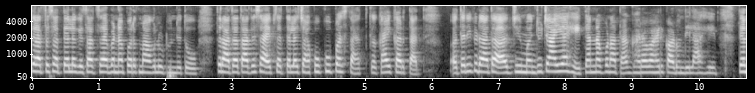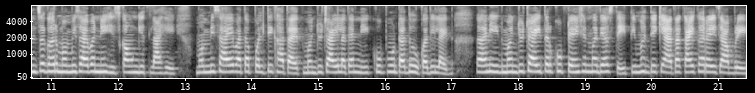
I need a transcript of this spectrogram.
तर आता सत्या लगेच साहेबांना परत मागं लुटून देतो. तर आता तात्यासाहेब सत्याला चाकू खूप असतात काय करतात? तर इकडं आता जी मंजूची आई आहे त्यांना पण आता घराबाहेर काढून दिलं आहे. त्यांचं घर मम्मी साहेबांनी हिसकावून घेतलं आहे. मम्मी साहेब आता पलटी खात आहेत. मंजूच्या आईला त्यांनी खूप मोठा धोका दिला आहे. आणि मंजूची आई तर खूप टेन्शनमध्ये असते. ती म्हणते की आता काय करायचं आंबरे?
